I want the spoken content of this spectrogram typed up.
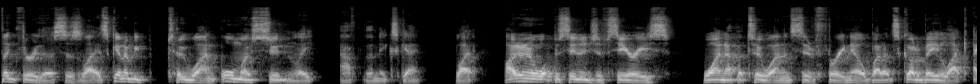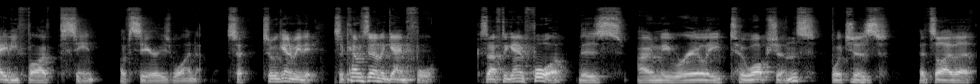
think through this is like it's going to be two one almost certainly after the next game. Like I don't know what percentage of series wind up at two one instead of three 0 but it's got to be like eighty five percent of series wind up. So so we're going to be there. So it comes down to game four because after game four, there's only really two options, which mm-hmm. is it's either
